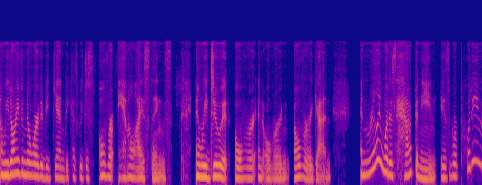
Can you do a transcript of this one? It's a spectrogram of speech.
and we don't even know where to begin because we just overanalyze things and we do it over and over and over again. And really what is happening is we're putting,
